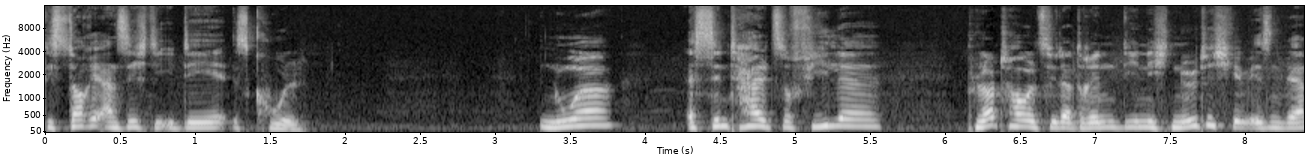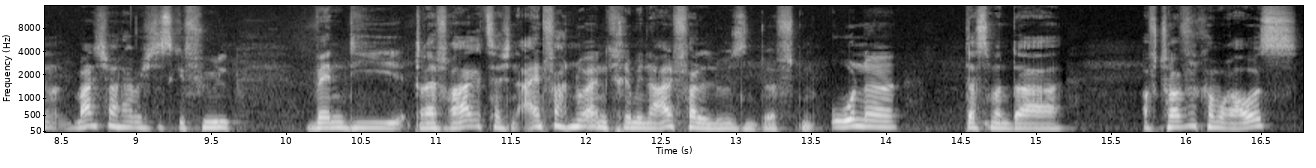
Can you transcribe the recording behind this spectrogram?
die Story an sich, die Idee ist cool. Nur, es sind halt so viele Plotholes wieder drin, die nicht nötig gewesen wären. Und manchmal habe ich das Gefühl, wenn die drei Fragezeichen einfach nur einen Kriminalfall lösen dürften, ohne dass man da auf Teufel komm raus,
